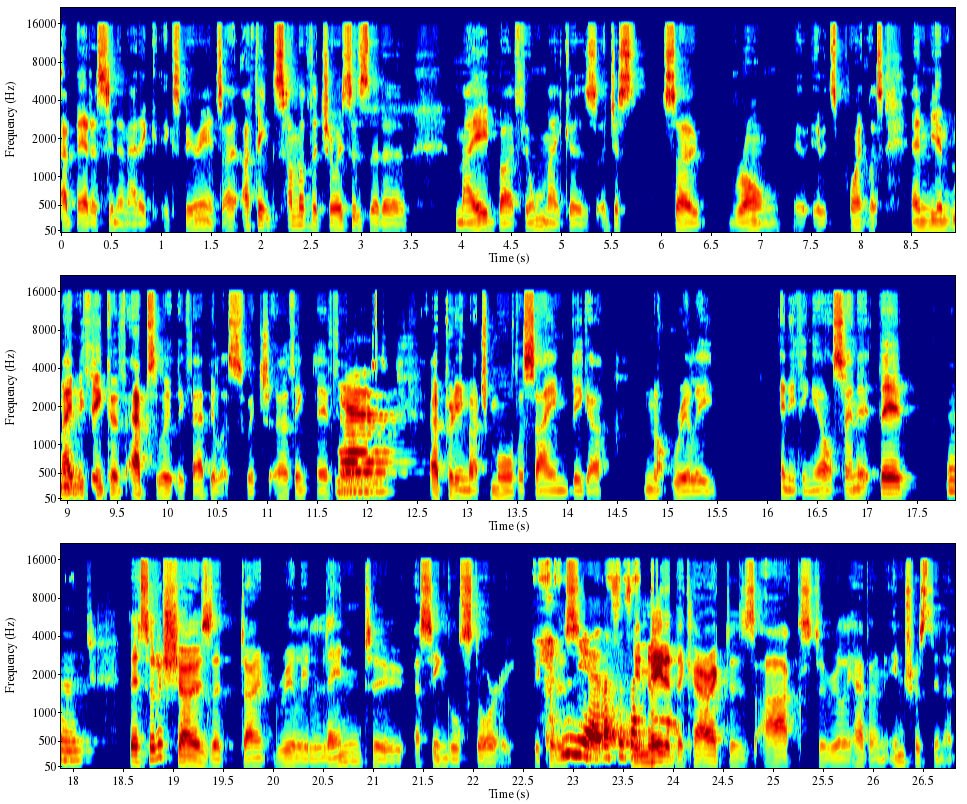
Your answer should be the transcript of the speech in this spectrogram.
a better cinematic experience? I, I think some of the choices that are made by filmmakers are just so wrong. It- it's pointless. And you made me think of Absolutely Fabulous, which I think their films Yeah. are pretty much more the same, bigger, not really anything else. And it, they're Mm. they're sort of shows that don't really lend to a single story because Yeah, that's exactly you needed the characters' arcs to really have an interest in it.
